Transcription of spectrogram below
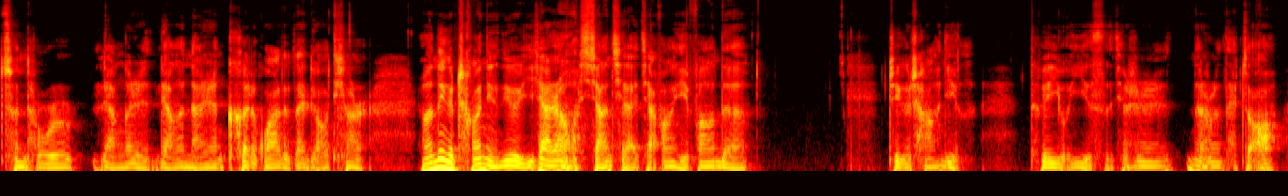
村头两个人，两个男人嗑着瓜子在聊天然后那个场景就一下让我想起来甲方乙方的这个场景，特别有意思。就是那时候才知道，哦，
